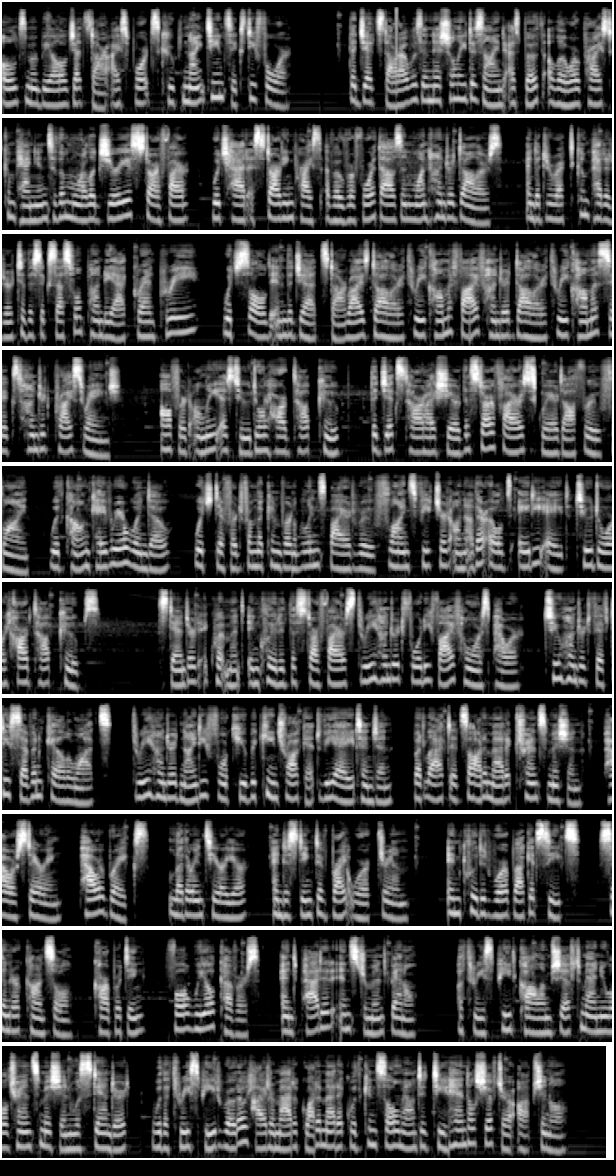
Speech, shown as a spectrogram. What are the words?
Oldsmobile Jetstar I Sports Coupe 1964. The Jetstar I was initially designed as both a lower priced companion to the more luxurious Starfire, which had a starting price of over $4,100, and a direct competitor to the successful Pontiac Grand Prix, which sold in the Jetstar I's $3,500 $3,600 price range. Offered only as two-door hardtop coupe, the Jetstar I shared the Starfire's squared-off roofline, with concave rear window, which differed from the convertible-inspired rooflines featured on other Olds 88 two-door hardtop coupes. Standard equipment included the Starfire's 345 horsepower, 257 kilowatts, 394 cubic inch rocket V8 engine, but lacked its automatic transmission, power steering, power brakes, leather interior, and distinctive bright work trim. Included were bucket seats, center console, carpeting, full wheel covers, and padded instrument panel. A 3-speed column shift manual transmission was standard, with a 3-speed roto-hydramatic automatic with console-mounted T-handle shifter optional.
